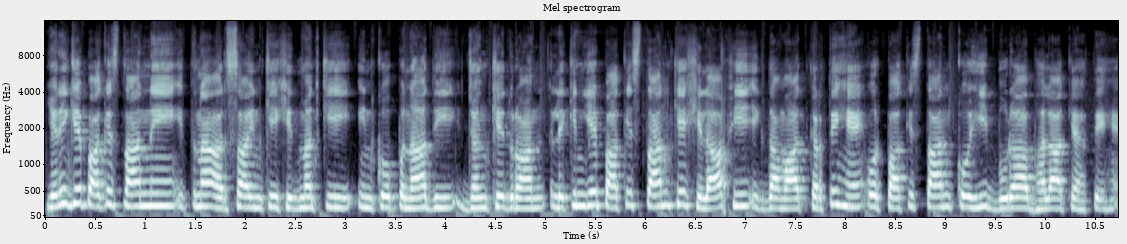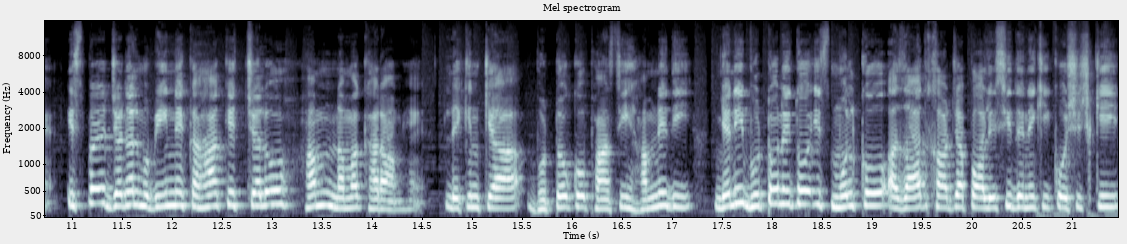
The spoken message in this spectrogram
یعنی کہ پاکستان نے اتنا عرصہ ان کی خدمت کی، ان کو پناہ دی جنگ کے دوران، لیکن یہ پاکستان کے خلاف ہی اقدامات کرتے ہیں اور پاکستان کو ہی برا بھلا کہتے ہیں۔ اس پر جنرل مبین نے کہا کہ چلو، ہم نمک حرام ہیں، لیکن کیا بھٹو کو پھانسی ہم نے دی؟ یعنی بھٹو نے تو اس ملک کو آزاد خارجہ پالیسی دینے کی کوشش کی۔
